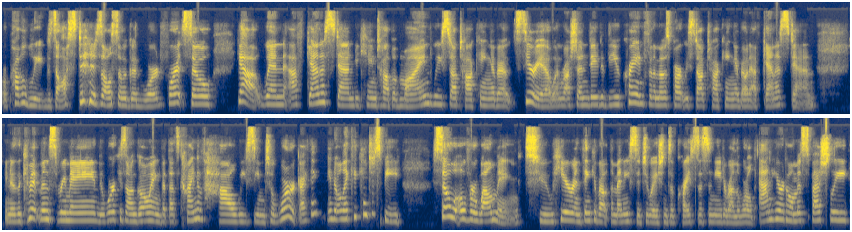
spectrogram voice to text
or probably exhausted is also a good word for it. So, yeah, when Afghanistan became top of mind, we stopped talking about Syria. When Russia invaded the Ukraine, for the most part, we stopped talking about Afghanistan you know the commitments remain the work is ongoing but that's kind of how we seem to work i think you know like it can just be so overwhelming to hear and think about the many situations of crisis and need around the world and here at home especially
